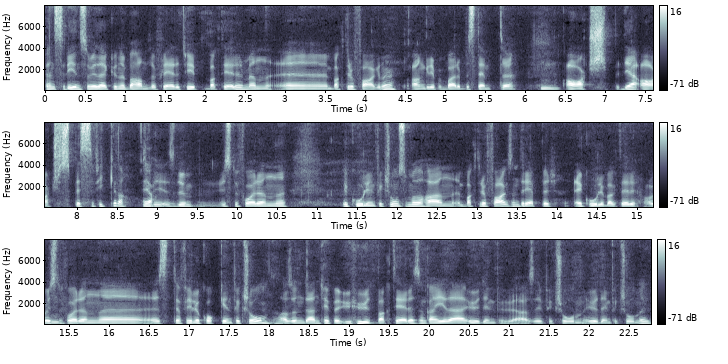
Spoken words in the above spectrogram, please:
penicillin, så vil det kunne behandle flere typer bakterier, men eh, bakteriofagene angriper bare bestemte mm. arts, De er artsspesifikke. Ja. hvis du får en E. coli-infeksjon, så må du ha en bakteriofag som dreper E. coli-bakterier. Og hvis du får en uh, stafylokokkinfeksjon, altså det er en type hudbakterie som kan gi deg altså hudinfeksjoner,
